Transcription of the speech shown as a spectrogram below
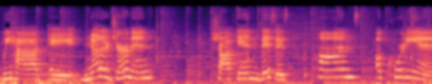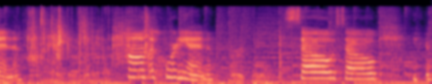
we have a, another German Shopkin. This is Hans Accordion. I like that one. Hans Accordion. Very cool. So, so cute.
